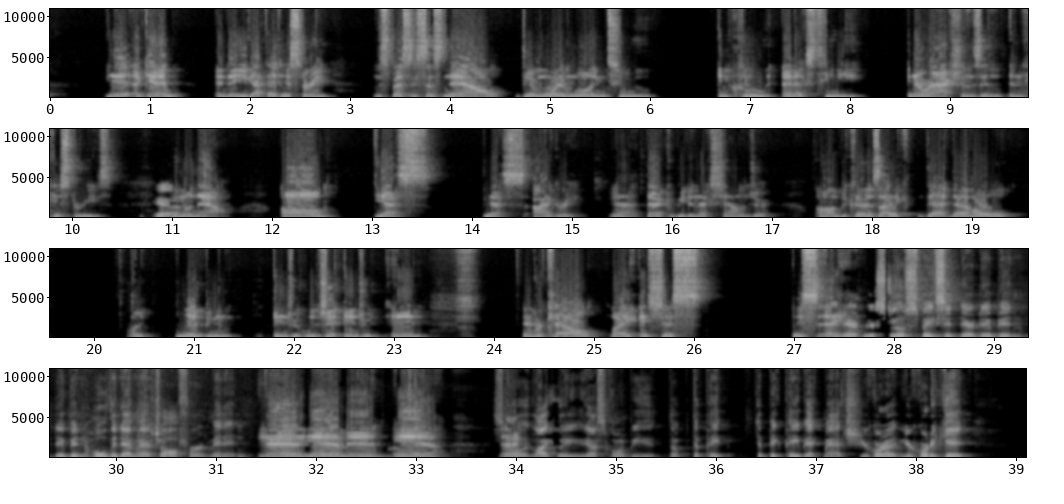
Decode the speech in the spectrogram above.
yeah, again, and then you got that history, especially since now they're more than willing to include NXT interactions and, and histories. Yeah, you know now. Um, yes, yes, I agree. Yeah, that could be the next challenger. Um, because like that that whole like Liv being injured, legit injured, and and Raquel, like it's just it's uh, they're, they're still spacing. They're they've been they've been holding that match off for a minute. Yeah, yeah, man, yeah. So likely that's going to be the the pay the big payback match, you're gonna you're going to get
